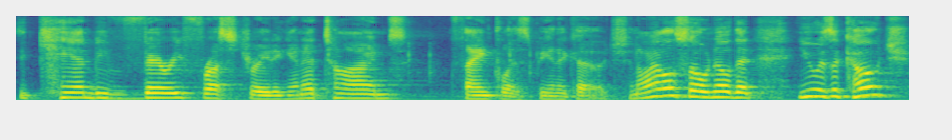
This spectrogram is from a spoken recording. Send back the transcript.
It can be very frustrating and at times thankless being a coach. And I also know that you, as a coach,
